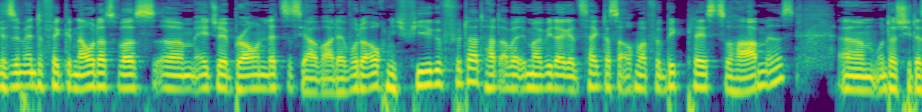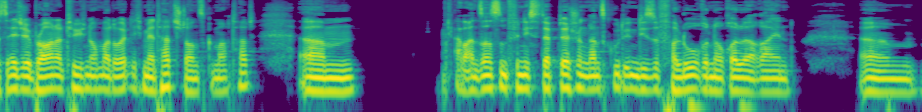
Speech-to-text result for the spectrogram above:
ist im Endeffekt genau das, was ähm, AJ Brown letztes Jahr war. Der wurde auch nicht viel gefüttert, hat aber immer wieder gezeigt, dass er auch mal für Big Plays zu haben ist. Ähm, Unterschied, dass AJ Brown natürlich noch mal deutlich mehr Touchdowns gemacht hat. Ähm, aber ansonsten finde ich, steppt er schon ganz gut in diese verlorene Rolle rein. Ähm,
